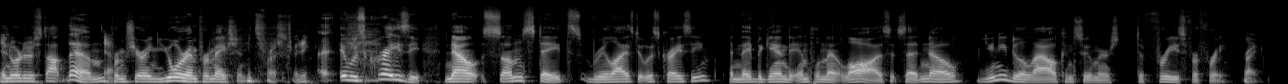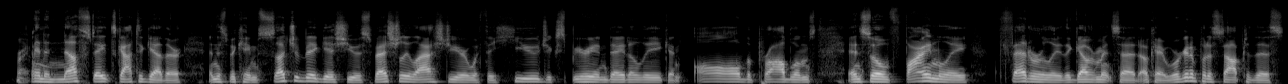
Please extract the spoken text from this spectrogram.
in order to stop them Yeah. from sharing your information. It's frustrating. Uh, it was crazy. Now, some states realized it was crazy and they began to implement laws that said, no, you need to allow consumers to freeze for free. Right. Right. And enough states got together, and this became such a big issue, especially last year with the huge Experian data leak and all the problems. And so finally, federally, the government said, okay, we're going to put a stop to this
